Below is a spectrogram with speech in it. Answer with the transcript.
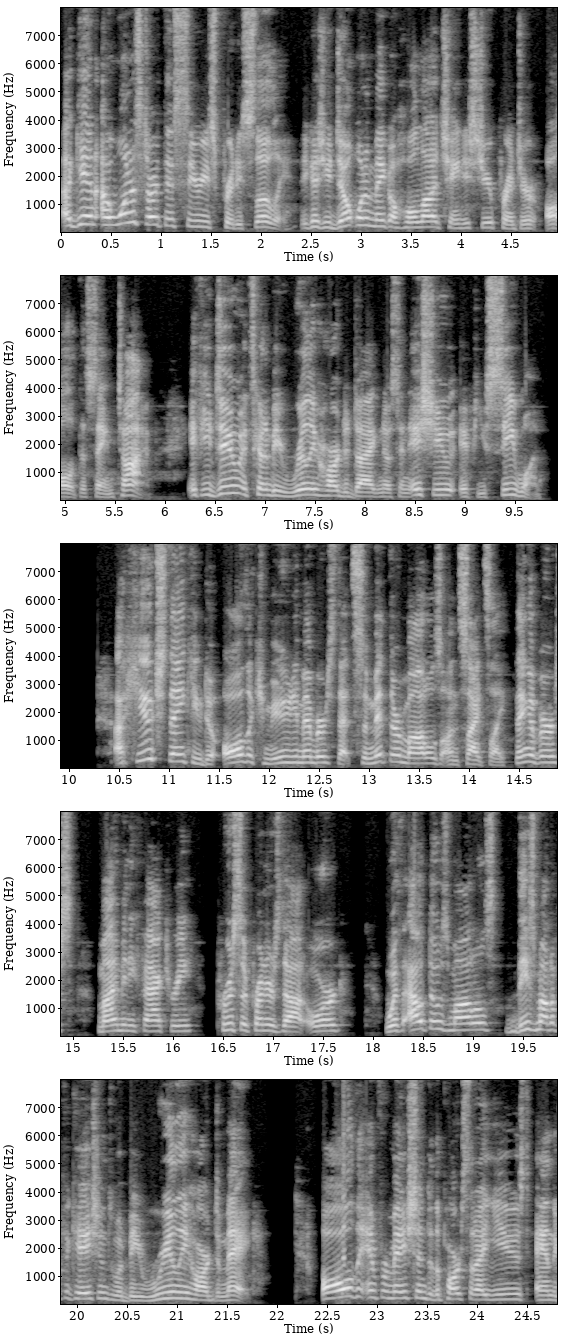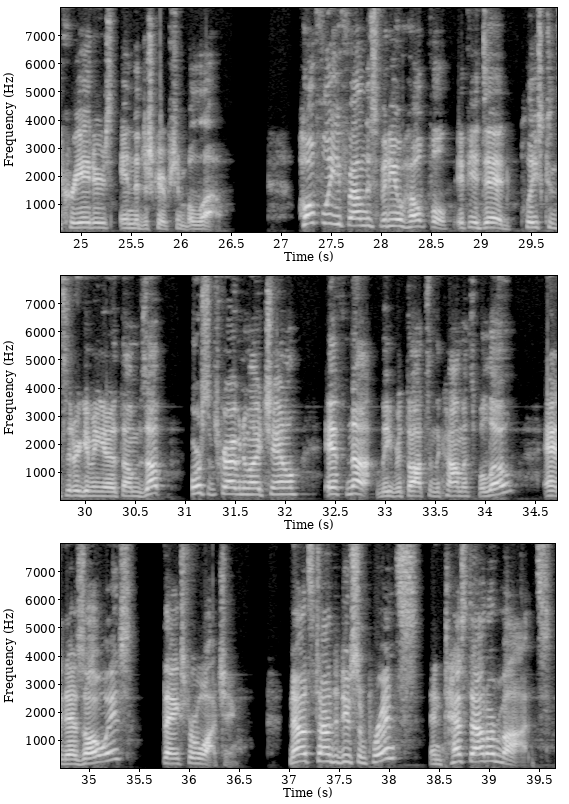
Again, I want to start this series pretty slowly because you don't want to make a whole lot of changes to your printer all at the same time. If you do, it's going to be really hard to diagnose an issue if you see one. A huge thank you to all the community members that submit their models on sites like Thingiverse, My Mini Factory, prusaprinters.org. Without those models, these modifications would be really hard to make. All the information to the parts that I used and the creators in the description below. Hopefully you found this video helpful. If you did, please consider giving it a thumbs up or subscribing to my channel. If not, leave your thoughts in the comments below. And as always, thanks for watching. Now it's time to do some prints and test out our mods.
